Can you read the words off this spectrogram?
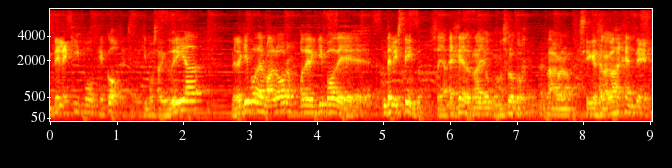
del equipo que coges Del equipo Sabiduría, del equipo del valor o del equipo de, del instinto. O sea, es que el rayo, como no se lo coge, claro, pero sí que se lo coge gente.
